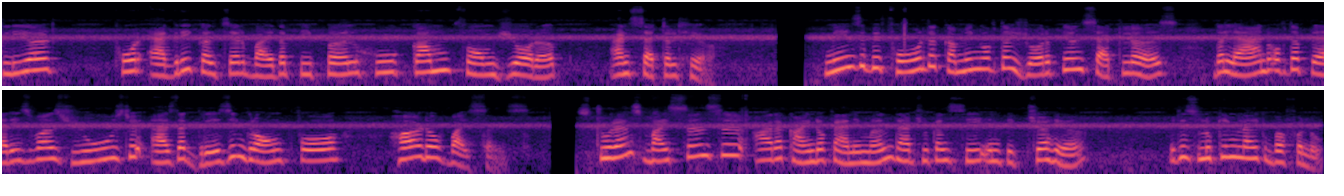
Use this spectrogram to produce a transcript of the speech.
cleared for agriculture by the people who come from Europe and settled here. Means before the coming of the European settlers, the land of the prairies was used as the grazing ground for herd of bisons. Students, bisons are a kind of animal that you can see in picture here. It is looking like buffalo.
